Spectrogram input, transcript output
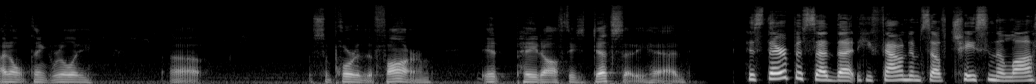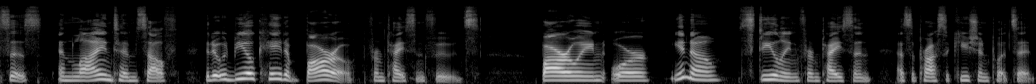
I don't think really uh, supported the farm. It paid off these debts that he had. His therapist said that he found himself chasing the losses and lying to himself that it would be okay to borrow from Tyson Foods. Borrowing or, you know, stealing from Tyson as the prosecution puts it.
